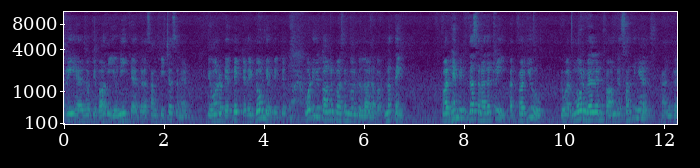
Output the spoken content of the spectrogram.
ट्री है जो कि बहुत ही यूनिक है देयर आर सम फीचर्स इन इट यू वांट टू डिपिक्ट इट यू डोंट डिपिक्ट इट व्हाट इज द कॉमन पर्सन गोइंग टू लर्न अबाउट नथिंग फॉर हिम इट इज जस्ट अनदर ट्री बट फॉर यू यू आर मोर वेल इन्फॉर्म्ड इज समथिंग एल्स एंड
